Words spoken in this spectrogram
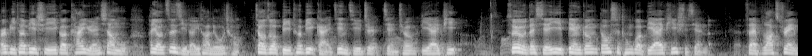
而比特币是一个开源项目，它有自己的一套流程，叫做比特币改进机制，简称 BIP。所有的协议变更都是通过 BIP 实现的。在 Blockstream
